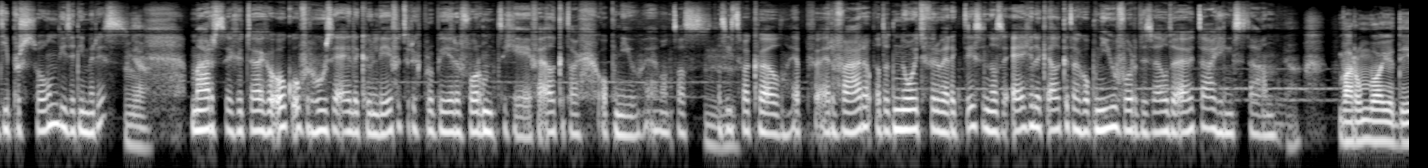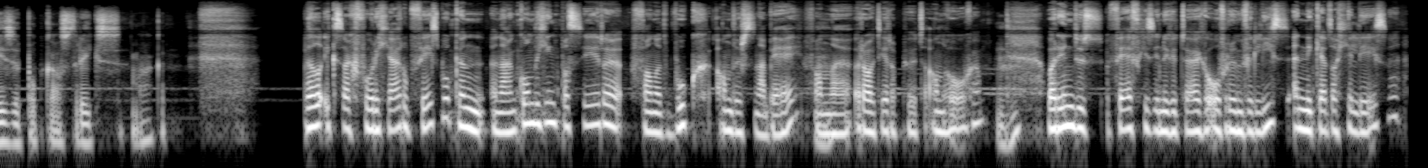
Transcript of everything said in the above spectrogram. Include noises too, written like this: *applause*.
die persoon die er niet meer is. Ja, Maar ze getuigen ook over hoe ze eigenlijk hun leven terug proberen vorm te geven, elke dag opnieuw. Hè? Want dat is, dat Mhm. is iets wat ik wel heb ervaren, dat het nooit verwerkt is en dat ze eigenlijk elke dag opnieuw voor dezelfde uitdaging staan. Waarom wou je deze podcastreeks maken? Wel, ik zag vorig jaar op Facebook een, een aankondiging passeren van het boek Anders nabij van eh rouwtherapeute Anne Hoge, Mhm. waarin dus vijf gezinnen getuigen over hun verlies. En ik heb dat gelezen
